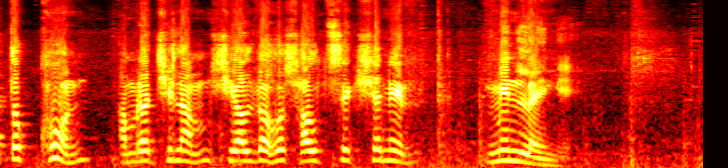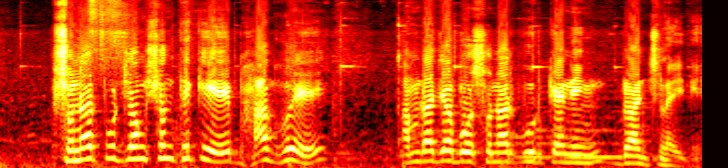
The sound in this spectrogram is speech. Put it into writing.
এতক্ষণ আমরা ছিলাম শিয়ালদহ সাউথ সেকশনের মেন লাইনে। সোনারপুর জংশন থেকে ভাগ হয়ে আমরা যাব সোনারপুর ক্যানিং ব্রাঞ্চ লাইনে।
